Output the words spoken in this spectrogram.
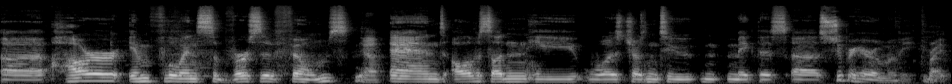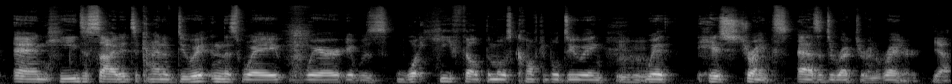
uh, horror influence subversive films. Yeah. And all of a sudden, he was chosen to m- make this uh, superhero movie. Right. And he decided to kind of do it in this way where it was what he felt the most comfortable doing with his strengths as a director and a writer. Yeah.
